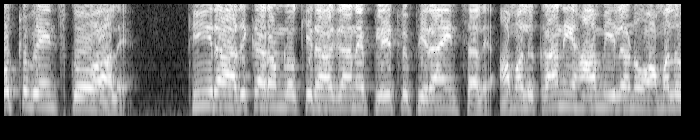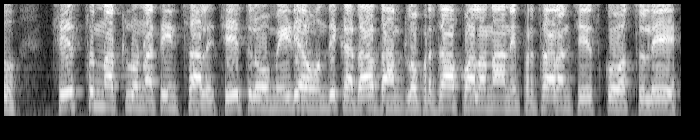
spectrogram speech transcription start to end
ఓట్లు వేయించుకోవాలి. తీరా అధికారంలోకి రాగానే ప్లేట్లు ఫిరాయించాలి. అమలు కాని హామీలను అమలు చేస్తున్నట్లు నటించాలి. చేతిలో మీడియా ఉంది కదా దాంట్లో ప్రజాపాలన అని ప్రచారం చేసుకోవచ్చులే.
